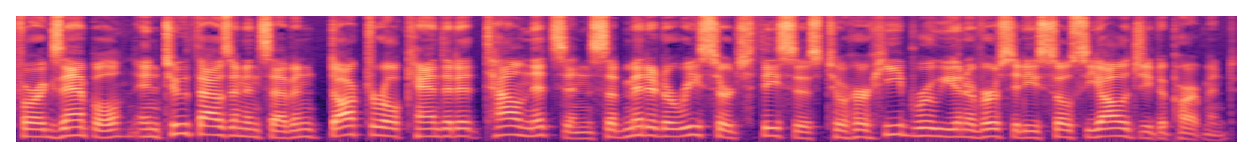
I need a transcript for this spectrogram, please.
For example, in 2007, doctoral candidate Tal Nitsan submitted a research thesis to her Hebrew University sociology department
